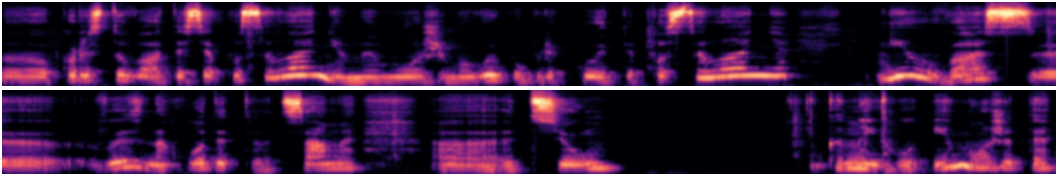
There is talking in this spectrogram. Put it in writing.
е, користуватися посиланням ми можемо, ви публікуєте посилання, і у вас е, ви знаходите от саме цю книгу і можете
